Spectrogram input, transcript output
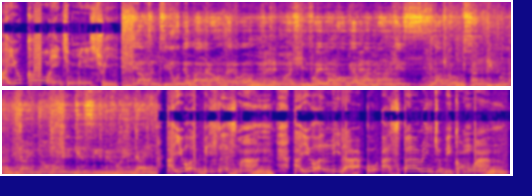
Are you called into ministry? You have to deal with your background very well. Very much. Before you can work, your Very background is not good. And people are dying. Nobody gets sick before he dies. Are you a businessman? Are you a leader or aspiring to become one?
